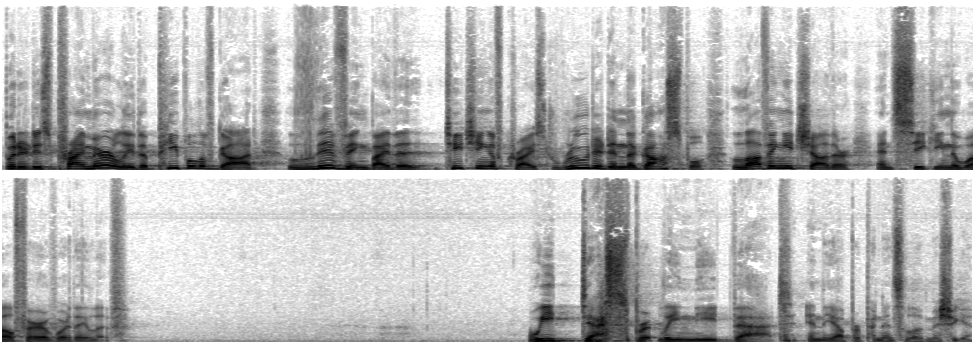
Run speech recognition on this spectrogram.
But it is primarily the people of God living by the teaching of Christ, rooted in the gospel, loving each other, and seeking the welfare of where they live. We desperately need that in the Upper Peninsula of Michigan.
